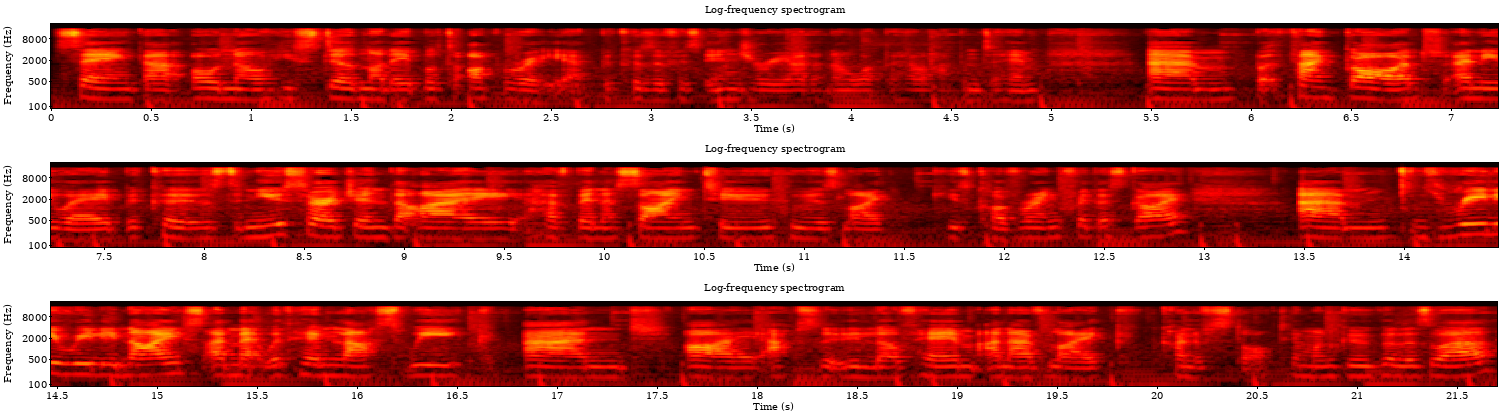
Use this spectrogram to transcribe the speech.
saying that oh no he's still not able to operate yet because of his injury I don't know what the hell happened to him um, but thank God anyway, because the new surgeon that I have been assigned to, who is like, he's covering for this guy, um, was really, really nice. I met with him last week and I absolutely love him and I've like kind of stalked him on Google as well.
